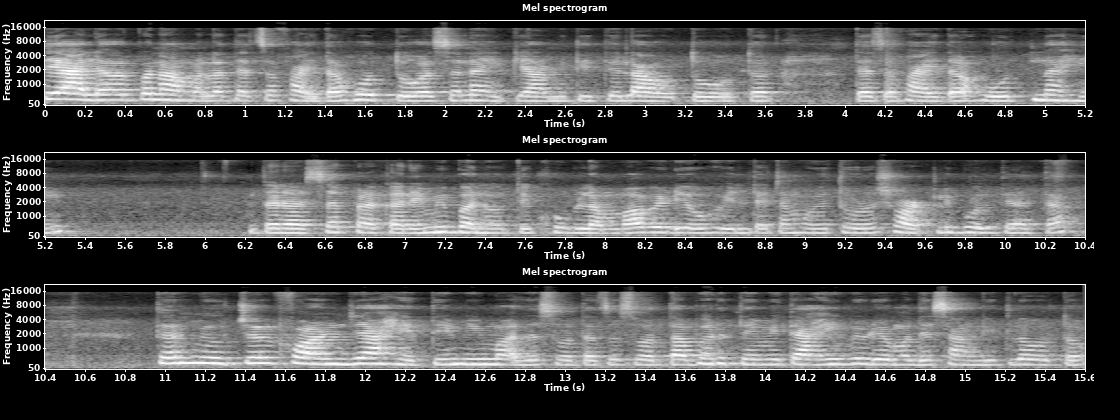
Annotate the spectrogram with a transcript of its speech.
ते आल्यावर पण आम्हाला त्याचा फायदा होतो. असं नाही की आम्ही तिथे लावतो तर त्याचा फायदा होत नाही. तर अशा प्रकारे मी बनवते. खूप लंबा व्हिडिओ होईल त्याच्यामुळे थोडं शॉर्टली बोलते आता. तर म्युच्युअल फंड जे आहे ते मी माझं स्वतःचं स्वतः भरते. मी त्याही व्हिडिओमध्ये सांगितलं होतं.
